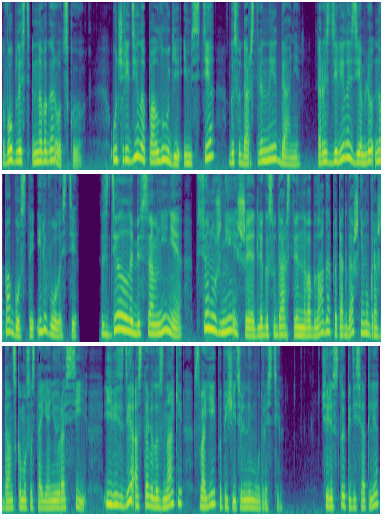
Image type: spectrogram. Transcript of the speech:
в область Новогородскую. Учредила по Луге и Мсте – государственные дани, разделила землю на погосты или волости, сделала без сомнения все нужнейшее для государственного блага по тогдашнему гражданскому состоянию России и везде оставила знаки своей попечительной мудрости. Через 150 лет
